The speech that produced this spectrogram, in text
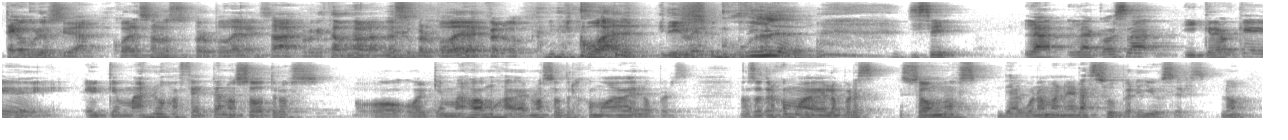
tengo curiosidad. ¿Cuáles son los superpoderes? ¿Sabes? Porque estamos hablando de superpoderes, pero ¿cuál? Dime cuál. Sí, la, la cosa, y creo que el que más nos afecta a nosotros, o, o el que más vamos a ver nosotros como developers, nosotros como developers somos de alguna manera super users, ¿no?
